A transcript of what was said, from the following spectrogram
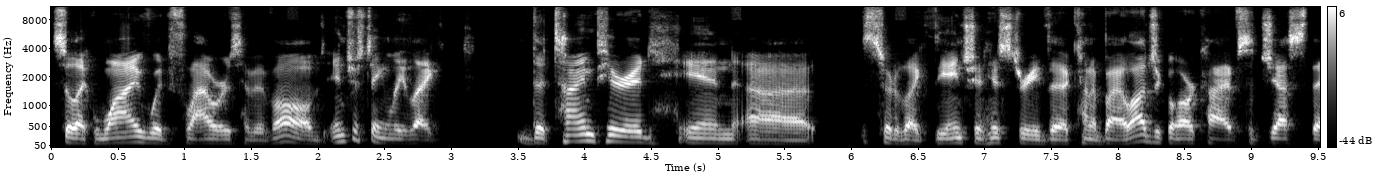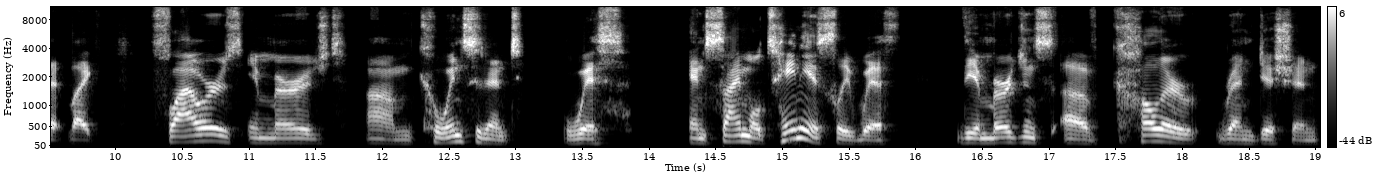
So, like, why would flowers have evolved? Interestingly, like the time period in uh, sort of like the ancient history, the kind of biological archive suggests that like flowers emerged um, coincident with and simultaneously with the emergence of color rendition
